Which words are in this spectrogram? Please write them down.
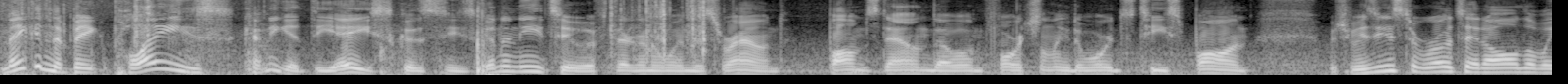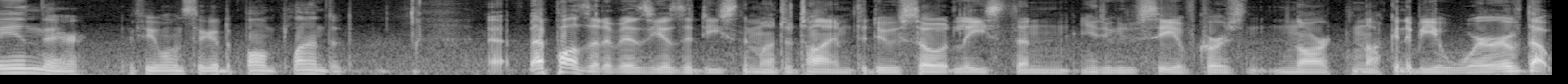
making the big plays. Can he get the ace? Because he's going to need to if they're going to win this round. Bombs down, though, unfortunately, towards T-spawn, which means he has to rotate all the way in there if he wants to get a bomb planted uh, a positive is he has a decent amount of time to do so at least, and you do see, of course, North not going to be aware of that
